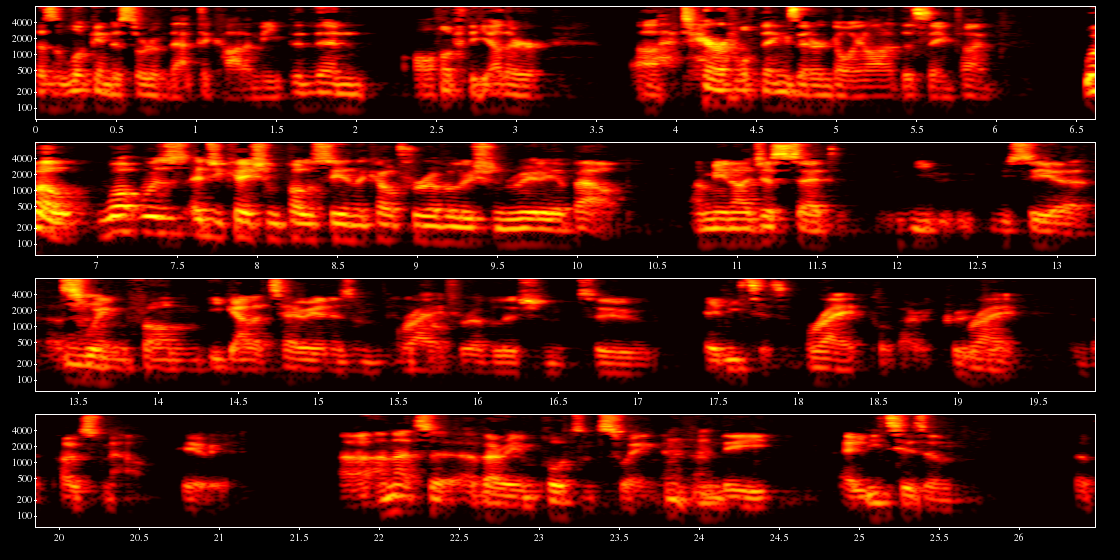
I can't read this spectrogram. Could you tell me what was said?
does it look into sort of that dichotomy, but then all of the other uh, terrible things that are going on at the same time? Well, what was education policy in the Cultural Revolution really about? I mean, I just said you, you see a, a swing from egalitarianism in Right. the Cultural Revolution to elitism, Right. put very crudely, Right. in the post Mao period. Uh, and that's a, a very important swing. And, Mm-hmm. and the elitism of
